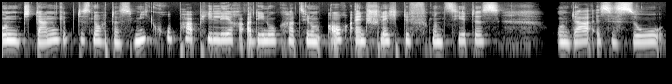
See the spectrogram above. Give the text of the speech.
Und dann gibt es noch das mikropapilläre Adenokarzinom, auch ein schlecht differenziertes. Und da ist es so,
